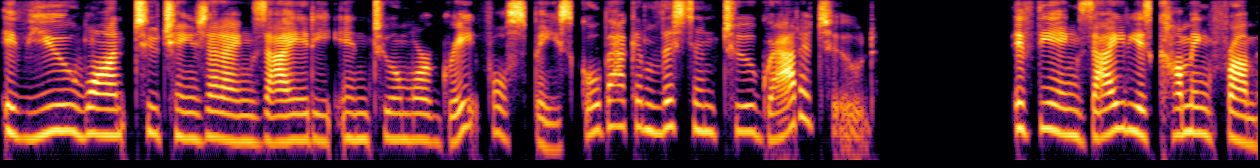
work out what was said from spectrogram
If you want to change that anxiety into a more grateful space, go back and listen to gratitude. If the anxiety is coming from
